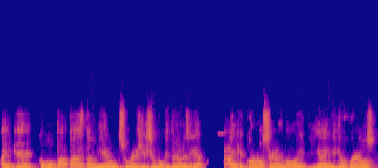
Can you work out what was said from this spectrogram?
Hay que, como papás, también sumergirse un poquito. Yo les diría, hay que conocer, ¿no? y hay videojuegos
